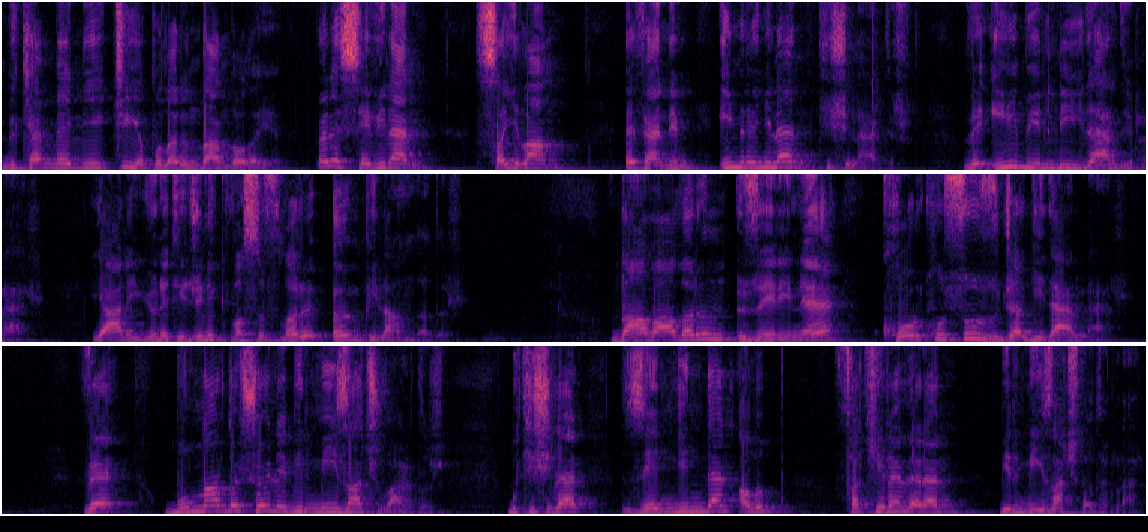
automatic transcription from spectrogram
Mükemmelliyetçi yapılarından dolayı böyle sevilen, sayılan, efendim imrenilen kişilerdir. Ve iyi bir liderdirler. Yani yöneticilik vasıfları ön plandadır. Davaların üzerine korkusuzca giderler. Ve bunlarda şöyle bir mizaç vardır. Bu kişiler zenginden alıp fakire veren bir mizaçtadırlar.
